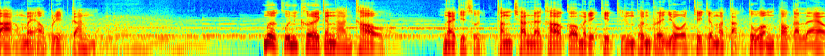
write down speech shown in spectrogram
ต่างไม่เอาเปรียบกัน เมื่อคุ้นเคยกันนานเข้า ในที่สุดทั้งฉันและเขาก็ไม่ได้คิดถึงผลประโยชน์ที่จะมาตักตวงต่อกันแล้ว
